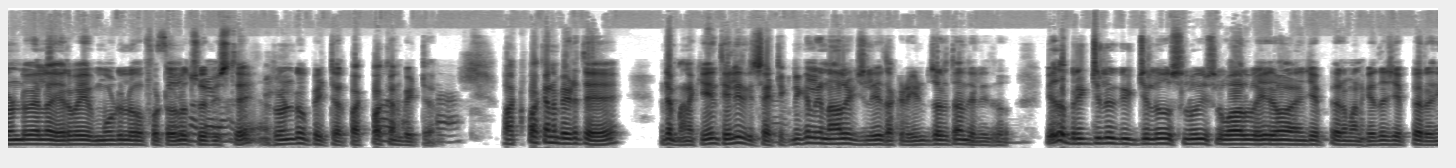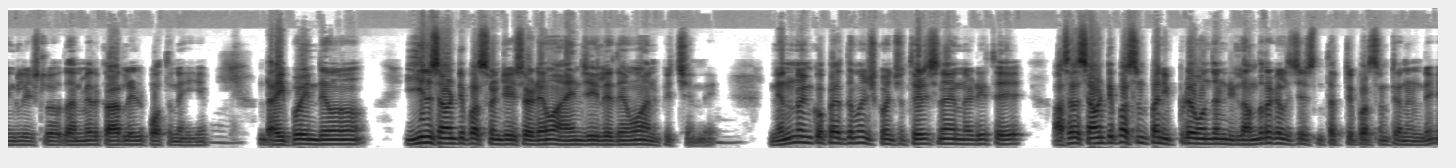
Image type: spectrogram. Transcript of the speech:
రెండు వేల ఇరవై మూడులో ఫోటోలు చూపిస్తే రెండు పెట్టారు పక్క పక్కన పెట్టారు. పక్క పక్కన పెడితే అంటే మనకేం తెలియదు సార్ టెక్నికల్గా నాలెడ్జ్ లేదు అక్కడ ఏంటి జరుగుతుందో తెలియదు ఏదో బ్రిడ్జ్లు గిడ్జ్లు స్లూయిస్లు వాళ్ళు ఏదో అని చెప్పారు మనకి ఏదో చెప్పారు ఇంగ్లీష్లో దాని మీద కార్లు వెళ్ళిపోతున్నాయి. అంటే అయిపోయిందేమో ఈయన సెవెంటీ పర్సెంట్ చేశాడేమో ఆయన చేయలేదేమో అనిపించింది. నిన్న ఇంకో పెద్ద మనిషి కొంచెం తెలిసిన ఆయన అడిగితే అసలు సెవెంటీ పర్సెంట్ పని ఇప్పుడే ఉందండి. వీళ్ళందరూ కలిసి చేసిన థర్టీ పర్సెంటేనండి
